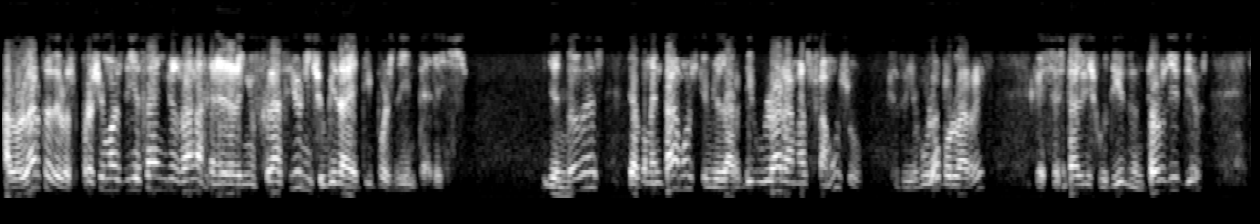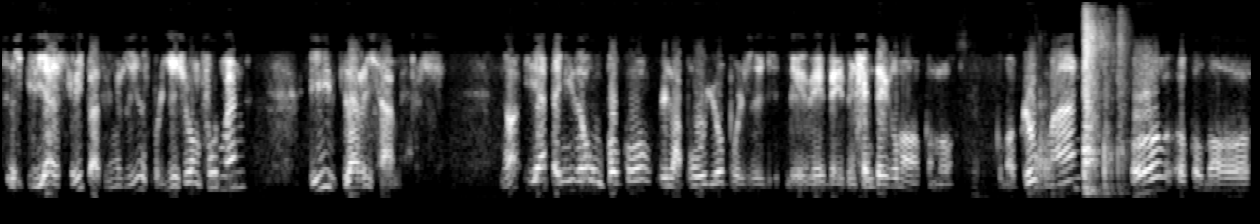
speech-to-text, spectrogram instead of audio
a lo largo de los próximos 10 años van a generar inflación y subida de tipos de interés. Y mm. entonces ya comentamos que el artículo ahora más famoso que circula por la red, que se está discutiendo en todos los sitios, se escribía escrito hace unos días por Jason Furman y Larry Summers. ¿no? y ha tenido un poco el apoyo pues de, gente como como como Krugman o como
